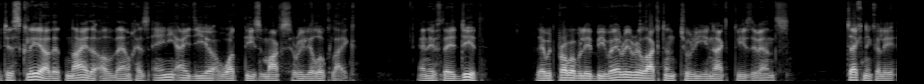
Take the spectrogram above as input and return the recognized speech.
It is clear that neither of them has any idea what these marks really look like. And if they did, they would probably be very reluctant to reenact these events. Technically,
